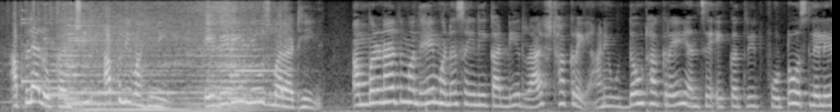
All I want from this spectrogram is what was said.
आपल्या लोकांची आपली वाहिनी एबीडी न्यूज मराठी. अंबरनाथमध्ये मनसैनिकांनी राज ठाकरे आणि उद्धव ठाकरे यांचे एकत्रित फोटो असलेले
